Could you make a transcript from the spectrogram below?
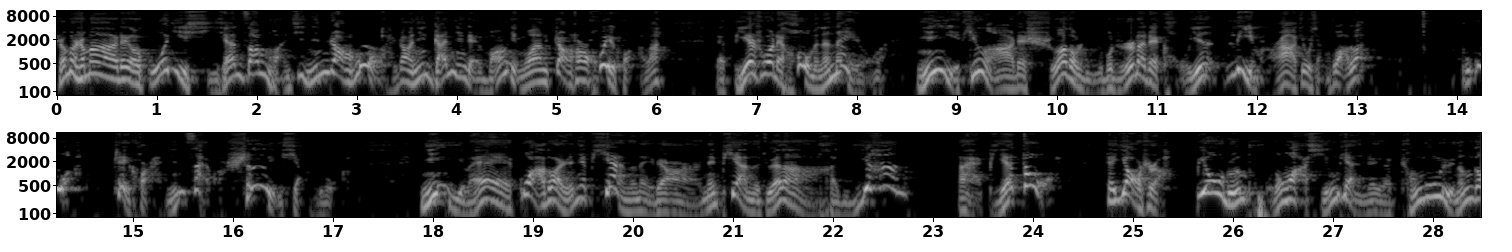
什么什么，这个国际洗钱赃款进您账户了，让您赶紧给王警官账号汇款了。别说这后面的内容了，您一听啊，这舌头捋不直的这口音，立马啊就想挂断。不过。这块您再往深里想一步，您以为挂断人家骗子那边，那骗子觉得很遗憾吗？哎，别逗了，这要是啊标准普通话行骗这个成功率能高，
